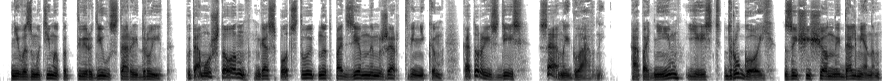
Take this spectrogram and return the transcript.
— невозмутимо подтвердил старый друид, «потому что он господствует над подземным жертвенником, который здесь самый главный. А под ним есть другой, защищенный дольменом.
